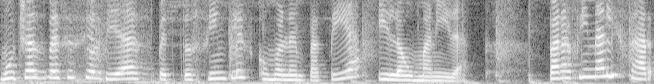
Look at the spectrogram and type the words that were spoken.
muchas veces se olvida de aspectos simples como la empatía y la humanidad. Para finalizar,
